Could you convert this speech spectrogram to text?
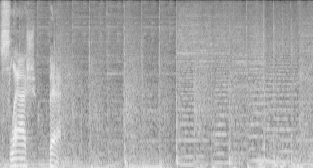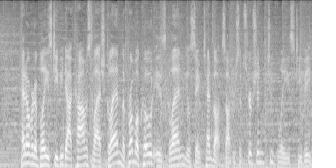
slash Beck. Head over to blazetv.com slash Glenn. The promo code is Glenn. You'll save 10 bucks off your subscription to Blaze TV.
